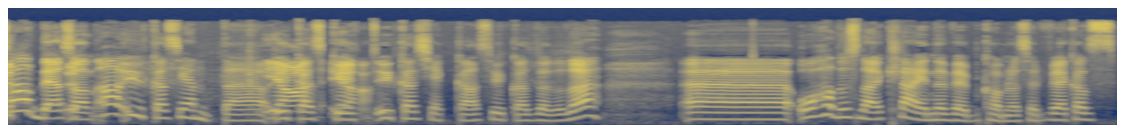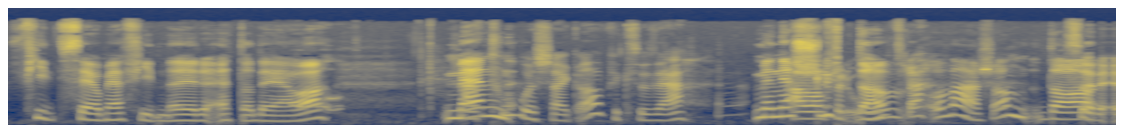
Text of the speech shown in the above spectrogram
Så hadde jeg sånn ah, ukas jente, ukas gutt, ukas kjekkas, ukas død og død. Eh, og hadde sånne der kleine webkameraselfier. Jeg kan se om jeg finner et av det òg. Men, jeg toskjegga Pixo, sier jeg. men jeg jeg slutta ung, jeg. å være sånn. Da, Sorry.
